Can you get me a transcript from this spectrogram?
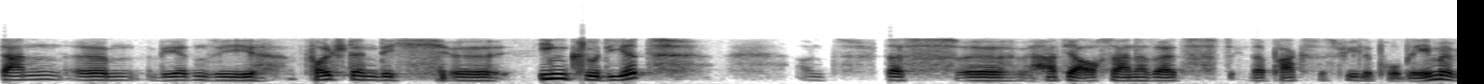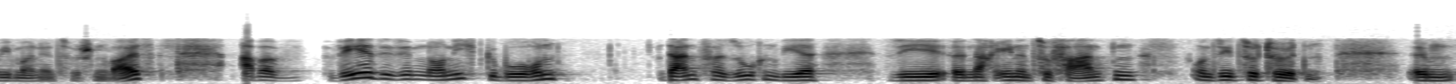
dann ähm, werden sie vollständig äh, inkludiert. Und das äh, hat ja auch seinerseits in der Praxis viele Probleme, wie man inzwischen weiß. Aber wehe, sie sind noch nicht geboren, dann versuchen wir, sie äh, nach ihnen zu fahnden und sie zu töten. Ähm,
